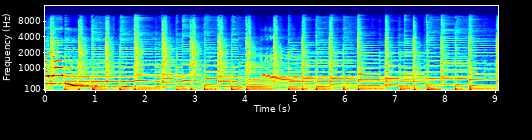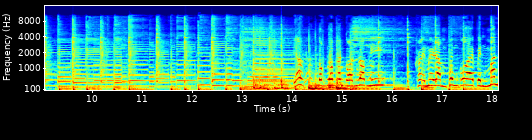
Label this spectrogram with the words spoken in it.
ม่รำเดี๋ยวตกลงกันก่อนรอบนี้ ใครไม่รำผมก็ให้เป็นมั่น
